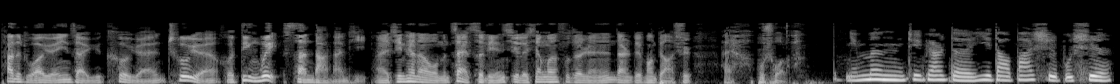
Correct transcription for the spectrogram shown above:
它的主要原因在于客源、车源和定位三大难题。哎，今天呢，我们再次联系了相关负责人，但是对方表示，哎呀，不说了吧。您们这边的易到巴士不是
